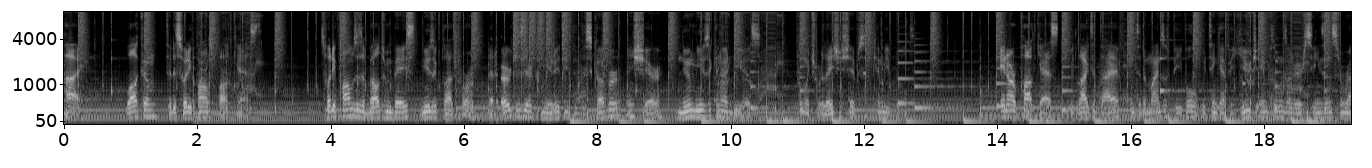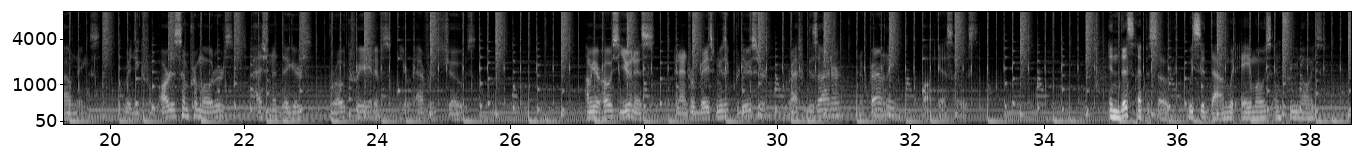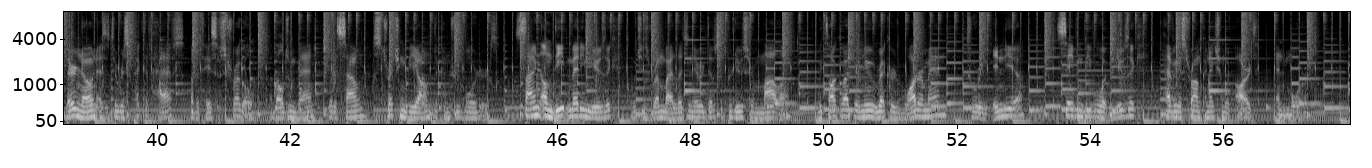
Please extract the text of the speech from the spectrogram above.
Hi, welcome to the Sweaty Palms podcast. Sweaty Palms is a Belgium based music platform that urges their community to discover and share new music and ideas from which relationships can be built. In our podcast, we'd like to dive into the minds of people we think have a huge influence on their scenes and surroundings, ranging from artists and promoters to passionate diggers, road creatives, your average Joes. I'm your host, Eunice, an Antwerp based music producer, graphic designer, and apparently podcast host. In this episode, we sit down with Amos and True Noise. They're known as the two respective halves of A Taste of Struggle, a Belgian band with a sound stretching beyond the country borders. Signed on Deep Medi Music, which is run by legendary dubstep producer Mala, we talk about their new record Waterman, touring India, saving people with music, having a strong connection with art, and more.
